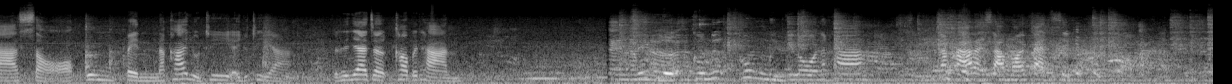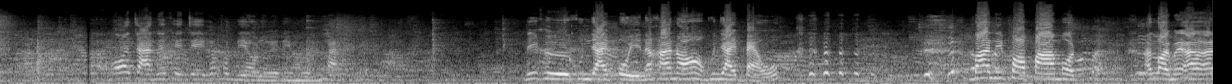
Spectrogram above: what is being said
าสอกุ้งเป็นนะคะ อยู่ที่อยุธยาเดี๋ยวท่านย่าจะเข้าไปทานนี่คือคือนึกกุ้งหนึ่งกิโลนะคะราคาอะไรสามร้อยแปดสิบเพราะว่าจานเนี่ยเคเจก็คนเดียวเลยในมุมค่ะ นี่คือคุณยายปุ๋ยนะคะ น้องของคุณยายแป๋ว บ้านนี้ปอปลาหมด อร่อยไหมอะอะ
